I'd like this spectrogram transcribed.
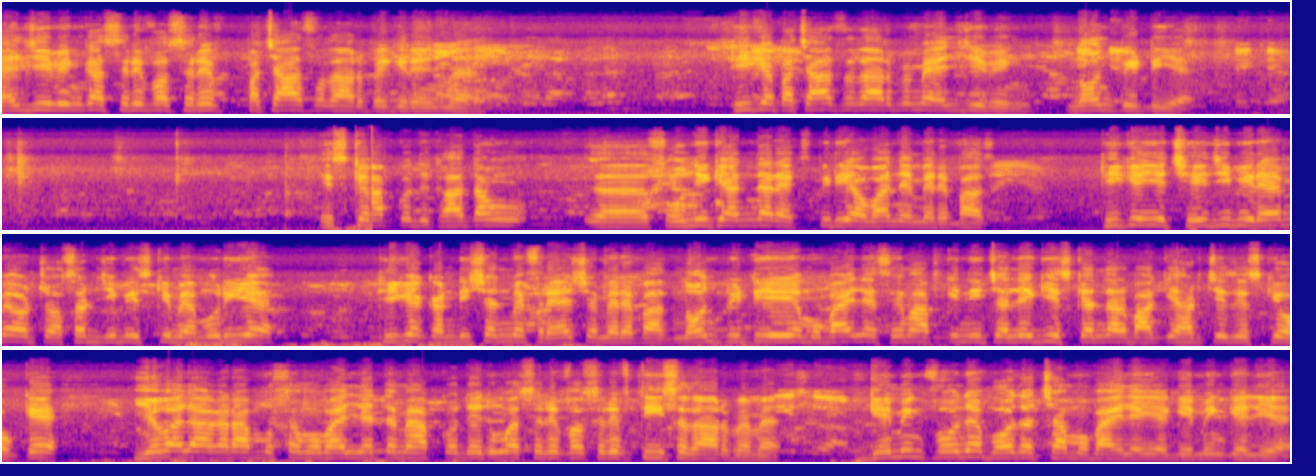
एलजी विंग का सिर्फ़ और सिर्फ़ पचास हज़ार रुपये की रेंज में है। ठीक है, पचास हज़ार रुपये में L G Wing non P है इसके मैं आपको दिखाता हूँ सोनी के अंदर एक्सपीरिया वन है मेरे पास। ठीक है, ये छः जी बी रैम है और चौंसठ जी बी इसकी मेमोरी है। ठीक है कंडीशन में फ्रेश है मेरे पास। नॉन पी ये मोबाइल है सेम आपकी नहीं चलेगी, इसके अंदर बाकी हर चीज़ इसकी ओके ये वाला अगर आप मुझसे मोबाइल लेते हैं, मैं आपको दे दूँगा सिर्फ़ और सिर्फ़ तीस हज़ार रुपये में। गेमिंग फ़ोन है, बहुत अच्छा मोबाइल है ये गेमिंग के लिए।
